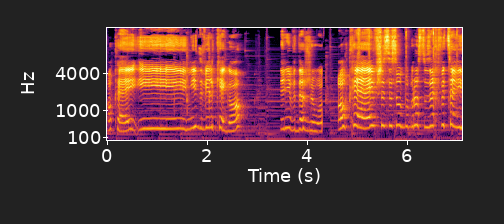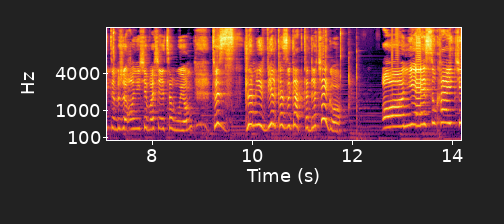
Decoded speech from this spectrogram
Okej, i nic wielkiego się nie wydarzyło. Okej, wszyscy są po prostu zachwyceni tym, że oni się właśnie całują. To jest dla mnie wielka zagadka. Dlaczego? O nie, słuchajcie,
